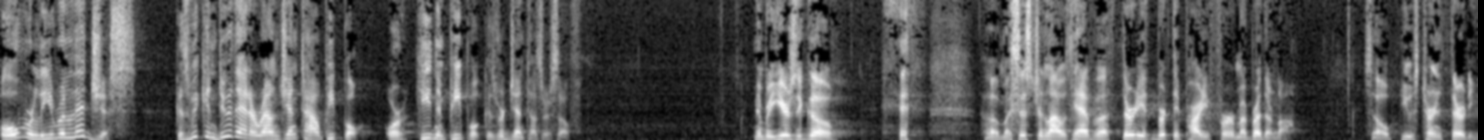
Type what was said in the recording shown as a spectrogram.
overly religious because we can do that around Gentile people or heathen people because we're Gentiles ourselves. Remember, years ago, uh, my sister in law was to have a 30th birthday party for my brother in law. So he was turning 30.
